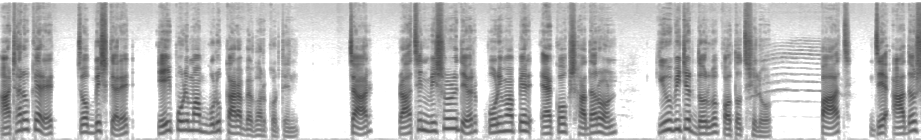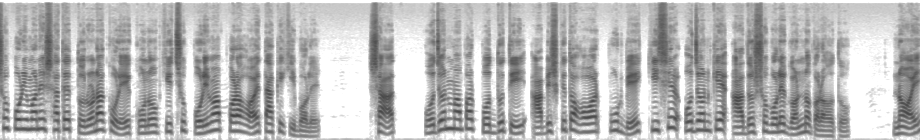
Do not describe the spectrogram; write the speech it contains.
আঠারো ক্যারেট, চব্বিশ ক্যারেট, এই পরিমাপগুলো কারা ব্যবহার করতেন? চার, প্রাচীন মিশরীয়দের পরিমাপের একক সাধারণ কিউবিটের দৈর্ঘ্য কত ছিল? পাঁচ। যে আদর্শ পরিমাণের সাথে তুলনা করে কোনো কিছু পরিমাপ করা হয় তাকে কি বলে? সাত। ওজন মাপার পদ্ধতি আবিষ্কৃত হওয়ার পূর্বে কিসের ওজনকে আদর্শ বলে গণ্য করা হতো? নয়।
